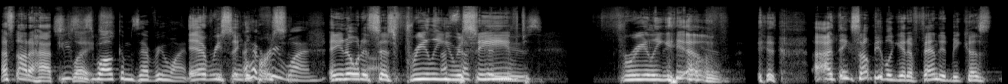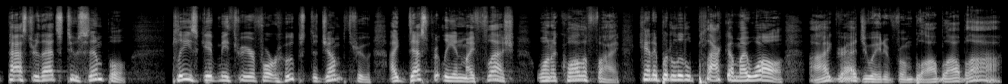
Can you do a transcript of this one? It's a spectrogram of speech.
That's not a happy Jesus place. Jesus welcomes everyone. Every single Everyone. person. And you know what it says? Freely you That's good received, freely give. I think some people get offended because, Pastor, that's too simple. Please give me three or four hoops to jump through. I desperately, in my flesh, want to qualify. Can't I put a little plaque on my wall? I graduated from blah, blah, blah.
